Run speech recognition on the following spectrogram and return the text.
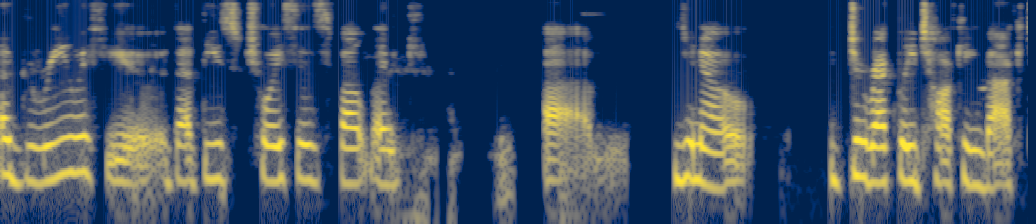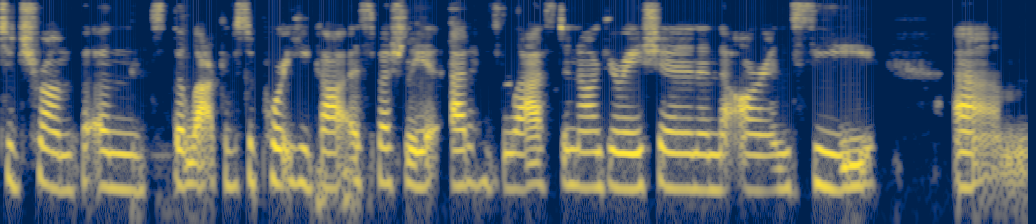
agree with you that these choices felt like, um, you know, directly talking back to Trump and the lack of support he got, especially at his last inauguration and the RNC, um,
